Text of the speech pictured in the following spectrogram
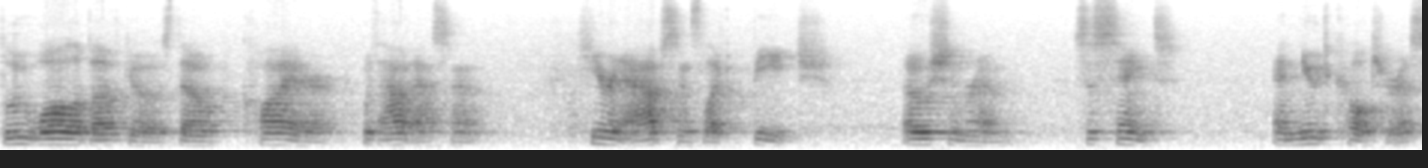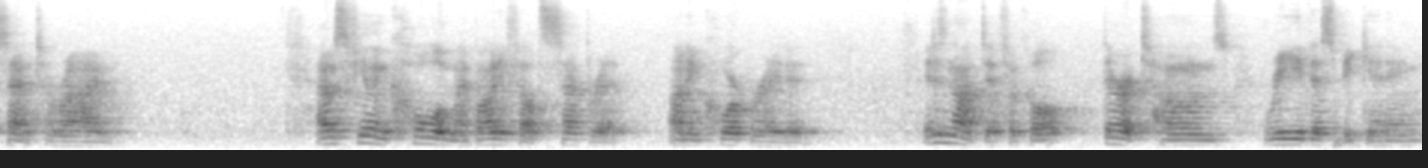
Blue wall above goes, though quieter, without accent. Here in absence like beach, ocean rim, succinct, and newt culture assent to rhyme. I was feeling cold, my body felt separate, unincorporated. It is not difficult. There are tones, re this beginning.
